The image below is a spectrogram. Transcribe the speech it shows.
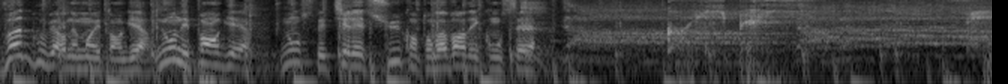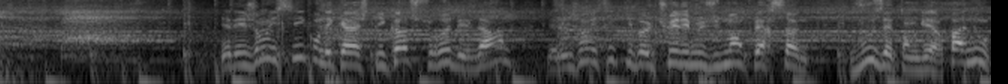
Votre gouvernement est en guerre. Nous, on n'est pas en guerre. Nous, on se fait tirer dessus quand on va voir des concerts. Il y a des gens ici qui ont des kalachnikovs sur eux, des armes. Il y a des gens ici qui veulent tuer des musulmans. Personne. Vous êtes en guerre, pas nous.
